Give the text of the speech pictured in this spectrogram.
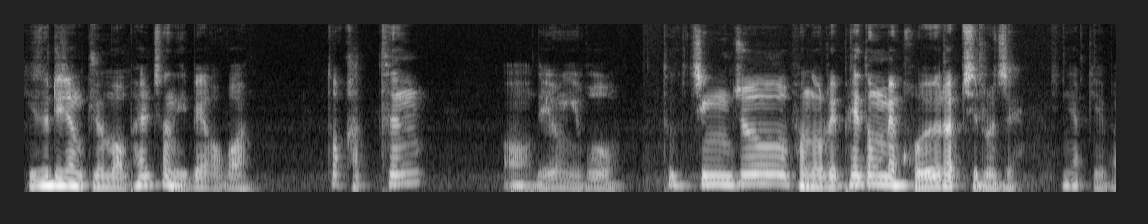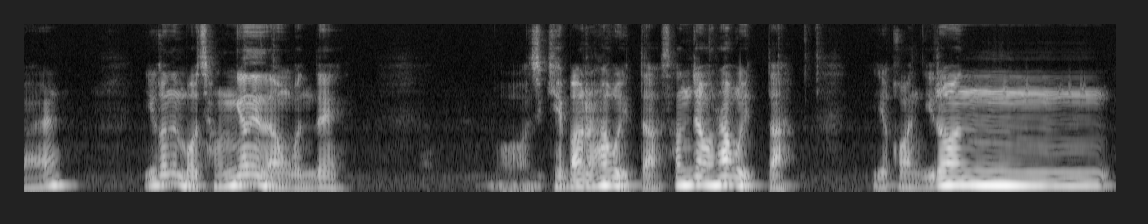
기술 이전 규모 8,200억 원. 또 같은 어, 내용이고 특징주 번호의 폐동맥 고혈압 치료제 신약 개발 이거는 뭐 작년에 나온 건데 뭐 아직 개발을 하고 있다 선정을 하고 있다 약간 이런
